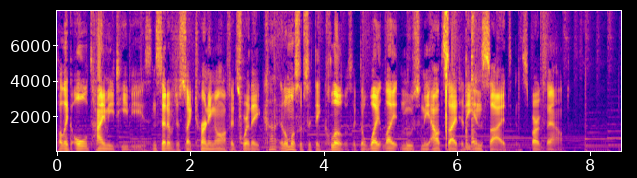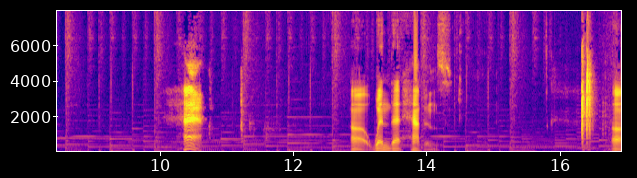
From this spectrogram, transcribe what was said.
but like old timey TVs. Instead of just like turning off, it's where they kind of, it almost looks like they close. Like the white light moves from the outside to the inside and sparks out. Huh. Uh, when that happens, uh,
